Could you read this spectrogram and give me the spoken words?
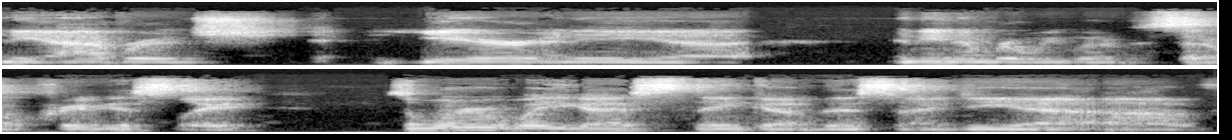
any average year, any uh, any number we would have set out previously. So, I wonder what you guys think of this idea of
